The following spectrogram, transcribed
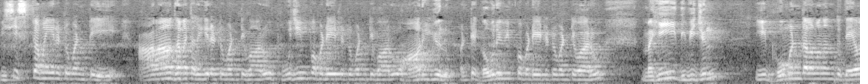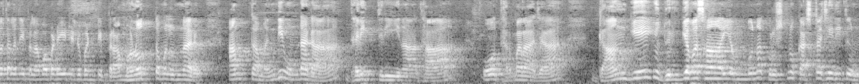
విశిష్టమైనటువంటి ఆరాధన కలిగినటువంటి వారు పూజింపబడేటటువంటి వారు ఆర్యులు. అంటే గౌరవింపబడేటటువంటి వారు మహీ దివిజుల్. ఈ భూమండలమునందు దేవతలని పిలవబడేటటువంటి బ్రాహ్మణోత్తములు ఉన్నారు అంతమంది ఉండగా ధరిత్రీనాథ ఓ ధర్మరాజా గాంగేయు దుర్వ్యవసాయంబున కృష్ణు కష్టచరితున్.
